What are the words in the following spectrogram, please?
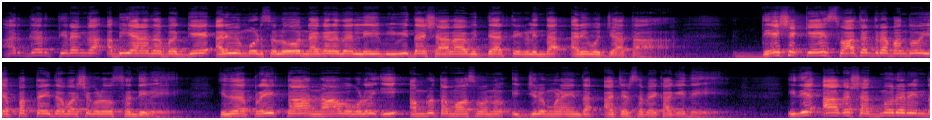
ಹರ್ ಘರ್ ತಿರಂಗ ಅಭಿಯಾನದ ಬಗ್ಗೆ ಅರಿವು ಮೂಡಿಸಲು ನಗರದಲ್ಲಿ ವಿವಿಧ ಶಾಲಾ ವಿದ್ಯಾರ್ಥಿಗಳಿಂದ ಅರಿವು ಜಾಥಾ ದೇಶಕ್ಕೆ ಸ್ವಾತಂತ್ರ್ಯ ಬಂದು ಎಪ್ಪತ್ತೈದು ವರ್ಷಗಳು ಸಂದಿವೆ. ಇದರ ಪ್ರಯುಕ್ತ ನಾವುಗಳು ಈ ಅಮೃತ ಮಹೋತ್ಸವವನ್ನು ವಿಜೃಂಭಣೆಯಿಂದ ಆಚರಿಸಬೇಕಾಗಿದೆ. ಇದೇ ಆಗಸ್ಟ್ ಹದಿಮೂರರಿಂದ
